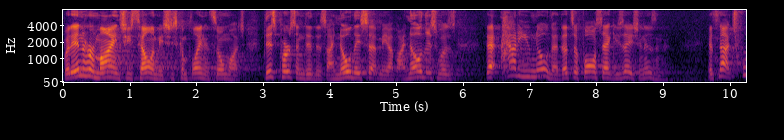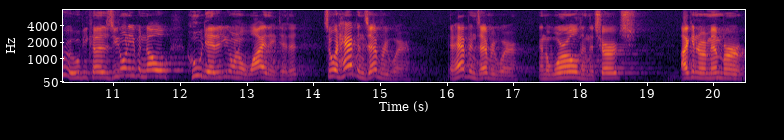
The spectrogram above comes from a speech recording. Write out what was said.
But in her mind, she's telling me, she's complaining so much. This person did this. I know they set me up. I know this was that. How do you know that? That's a false accusation, isn't it? It's not true because you don't even know who did it, you don't know why they did it. So it happens everywhere. It happens everywhere in the world, in the church. I can remember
